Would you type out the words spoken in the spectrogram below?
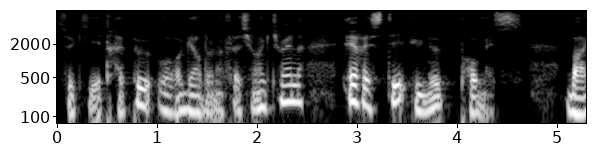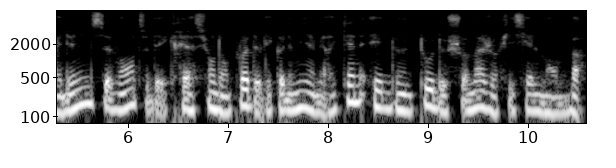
ce qui est très peu au regard de l'inflation actuelle, est restée une promesse. Biden se vante des créations d'emplois de l'économie américaine et d'un taux de chômage officiellement bas.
